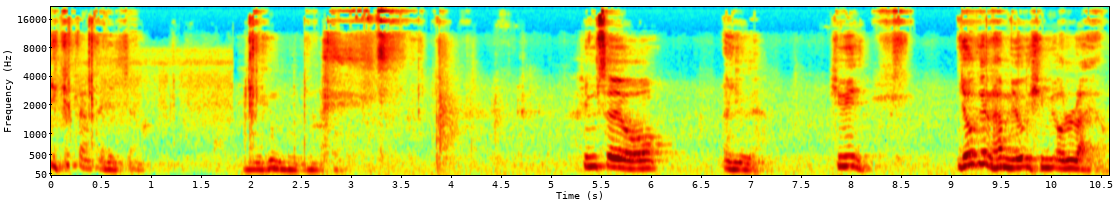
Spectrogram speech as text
이렇게 딱 있잖아. 이 힘, 힘써요. 아이고, 힘이, 여기를 하면 여기 힘이 올라요.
